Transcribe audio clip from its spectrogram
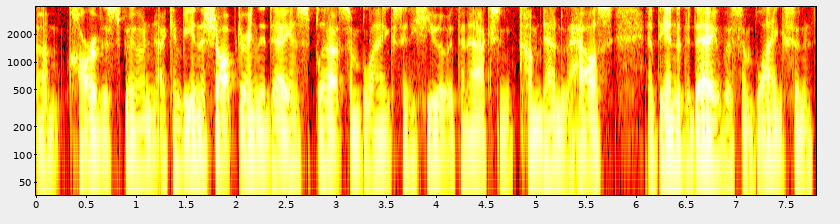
um, carve a spoon. I can be in the shop during the day and split out some blanks and hew it with an axe and come down to the house at the end of the day with some blanks. And,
